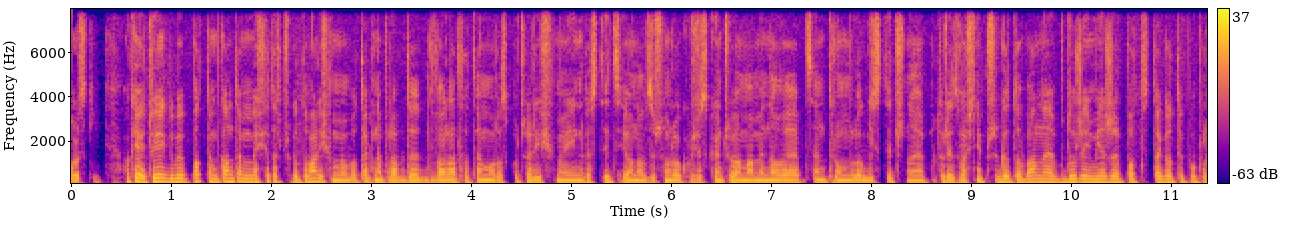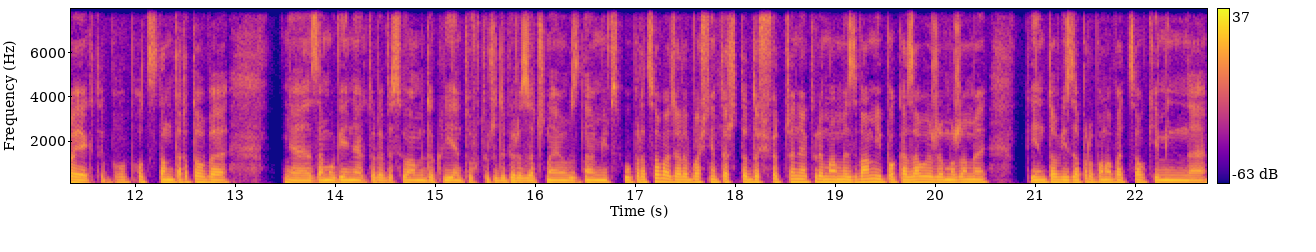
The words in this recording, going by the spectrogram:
Polski. Okej, okay, tu jak gdyby pod tym kątem my się też przygotowaliśmy, no bo tak naprawdę dwa lata temu rozpoczęliśmy inwestycję, ona w zeszłym roku się skończyła, mamy nowe centrum logistyczne, które jest właśnie przygotowane w dużej mierze pod tego typu projekty, bo pod standardowe E, zamówienia, które wysyłamy do klientów, którzy dopiero zaczynają z nami współpracować, ale właśnie też te doświadczenia, które mamy z Wami, pokazały, że możemy klientowi zaproponować całkiem inne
